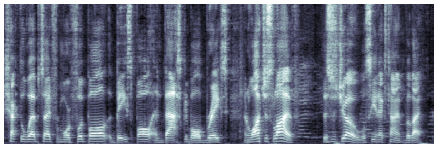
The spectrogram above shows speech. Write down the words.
Check the website for more football, baseball, and basketball breaks, and watch us live. This is Joe. We'll see you next time. Bye bye.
